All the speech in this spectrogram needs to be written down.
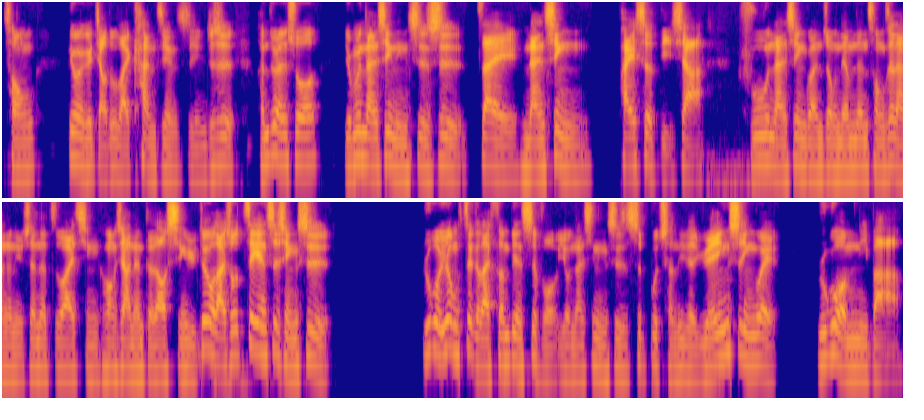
从另外一个角度来看这件事情，就是很多人说有没有男性凝视是在男性拍摄底下服务男性观众，能不能从这两个女生的做爱情况下能得到性欲？对我来说，这件事情是如果用这个来分辨是否有男性凝视是不成立的，原因是因为。如果你把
